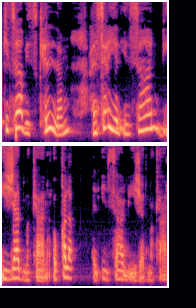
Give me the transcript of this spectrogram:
الكتاب يتكلم عن سعي الإنسان بإيجاد مكانه أو قلق الإنسان بإيجاد مكان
